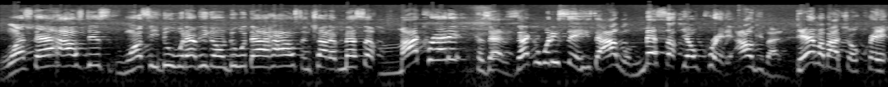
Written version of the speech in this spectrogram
once that house this once he do whatever he gonna do with that house and try to mess up my credit, because that's exactly what he said. He said, I will mess up your credit. I don't give a damn about your credit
